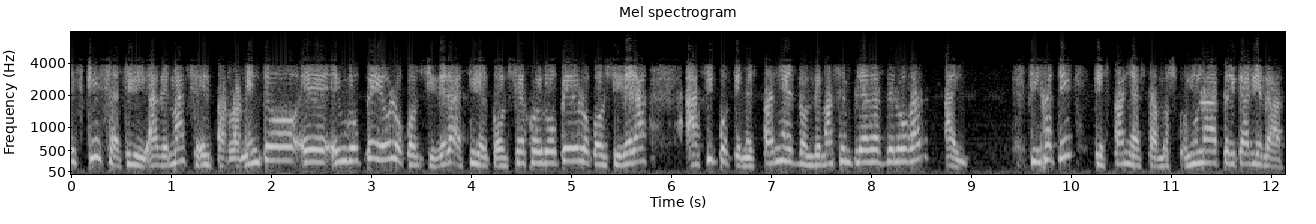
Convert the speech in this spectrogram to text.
Es que es así. Además, el Parlamento eh, Europeo lo considera así, el Consejo Europeo lo considera así porque en España es donde más empleadas del hogar hay. Fíjate que España estamos con una precariedad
